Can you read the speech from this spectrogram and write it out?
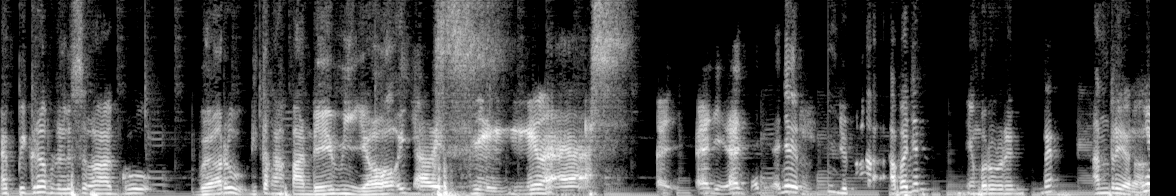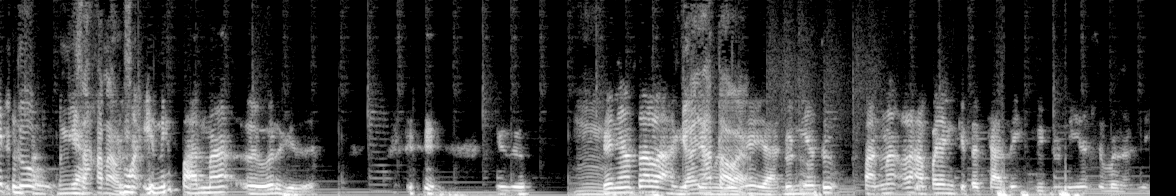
epigraf rilis lagu baru di tengah pandemi. Yo, iya. Oh, gila. Anjir, anjir. Apa aja yang baru rilis? Andre ya? Iya, itu tentang- mengisahkan apa Cuma sih? ini panah lur gitu. gitu. Hmm. Gak nyata lah gitu. Gak nyata lah. maksudnya Ya, dunia tuh panah lah apa yang kita cari di dunia sebenarnya.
